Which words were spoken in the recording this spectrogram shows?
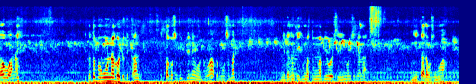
Yawa na eh. Ito to panguna ko. Dikit ang kita ko sa video ni mo. Nawa pa mong sa mat. Ngidagan kay matong mga viewers. Ingon sila nga. Ngita daw si Muha.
